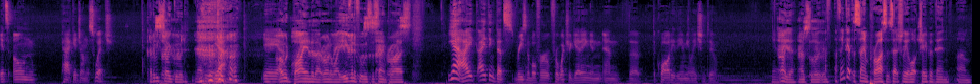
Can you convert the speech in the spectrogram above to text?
its own package on the Switch? that'd be so good. Yeah. Yeah, yeah, yeah. I would buy into that right away, even if it was the same price. Yeah, I, I think that's reasonable for, for what you're getting and, and the, the quality of the emulation, too. Yeah. Oh yeah, absolutely. I think at the same price, it's actually a lot cheaper than um,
